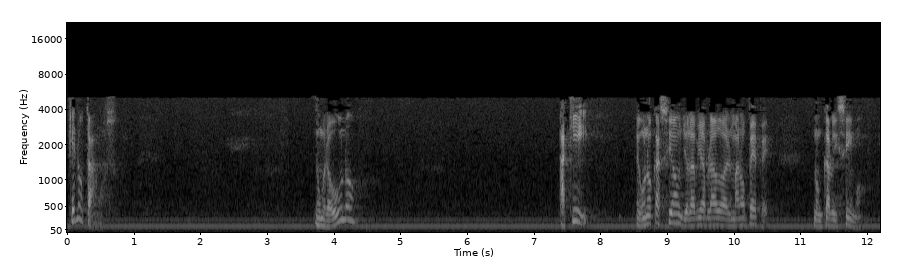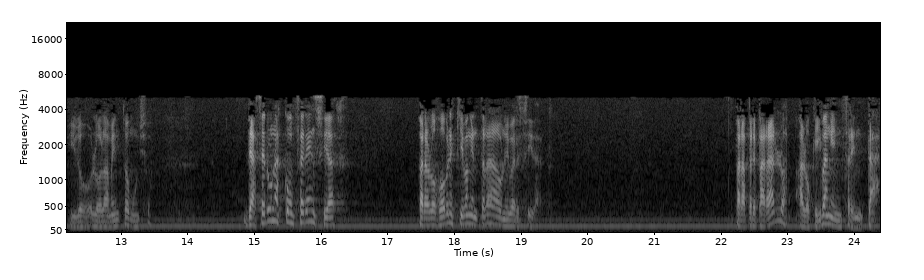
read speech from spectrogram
¿Qué notamos? Número uno, aquí, en una ocasión, yo le había hablado al hermano Pepe, nunca lo hicimos, y lo, lo lamento mucho, de hacer unas conferencias para los jóvenes que iban a entrar a la universidad para prepararlos a lo que iban a enfrentar.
